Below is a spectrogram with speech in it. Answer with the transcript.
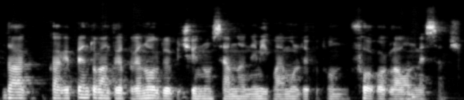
dar care pentru antreprenori de obicei nu înseamnă nimic mai mult decât un forward la un mesaj.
